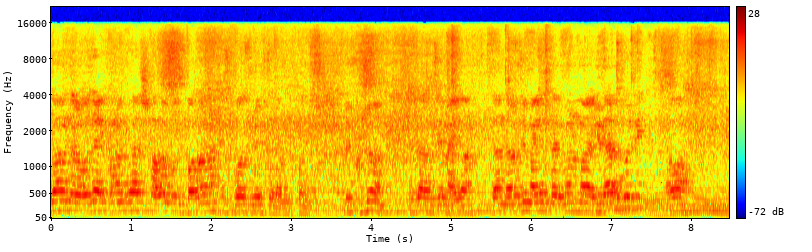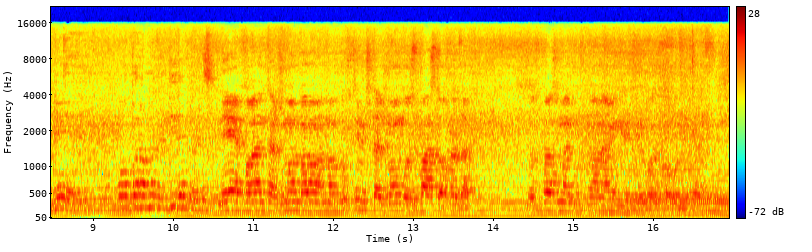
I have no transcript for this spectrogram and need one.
دوام دروازه کمک برش خراب بود بالا نخست باز میفته در خودش به کجا؟ به دروازه میدان دان دروازه میدان تقریبا ما یک در بودی؟ آه ما برام دیدم نه فقط ترجمان برام من گفتیمش ترجمان باز پس داخل رفت باز پس من گفت ما نمیگیریم باز قبول میبریم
